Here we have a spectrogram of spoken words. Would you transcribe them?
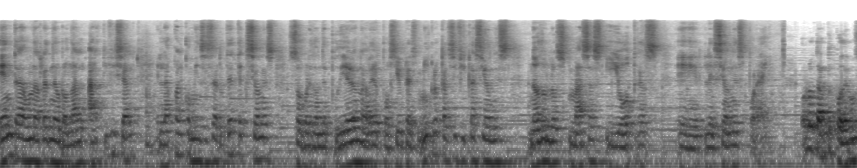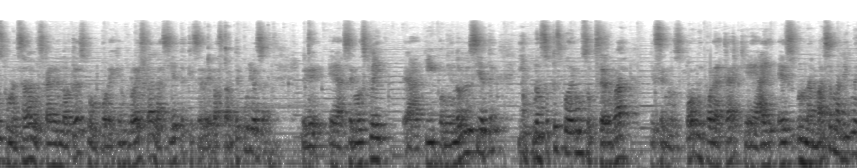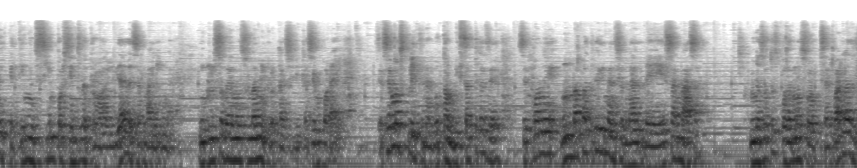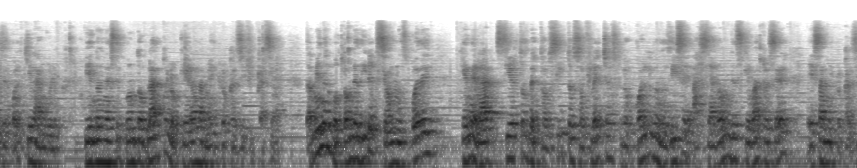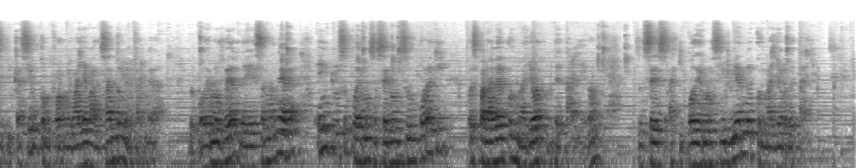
entra una red neuronal artificial en la cual comienza a hacer detecciones sobre donde pudieran haber posibles microcalcificaciones, nódulos, masas y otras eh, lesiones por ahí. Por lo tanto podemos comenzar a buscar en otras como por ejemplo esta, la 7 que se ve bastante curiosa. Eh, hacemos clic aquí poniéndole el 7 y nosotros podemos observar que se nos pone por acá que hay, es una masa maligna y que tiene un 100% de probabilidad de ser maligna. Incluso vemos una microcalcificación por ahí. Si hacemos clic en el botón Vista 3D, se pone un mapa tridimensional de esa masa nosotros podemos observarla desde cualquier ángulo, viendo en este punto blanco lo que era la microcalcificación. También el botón de dirección nos puede generar ciertos vectorcitos o flechas, lo cual nos dice hacia dónde es que va a crecer esa microcalcificación conforme vaya avanzando la enfermedad. Lo podemos ver de esa manera e incluso podemos hacer un zoom por aquí pues para ver con mayor detalle. ¿no? Entonces aquí podemos ir viendo con mayor detalle.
